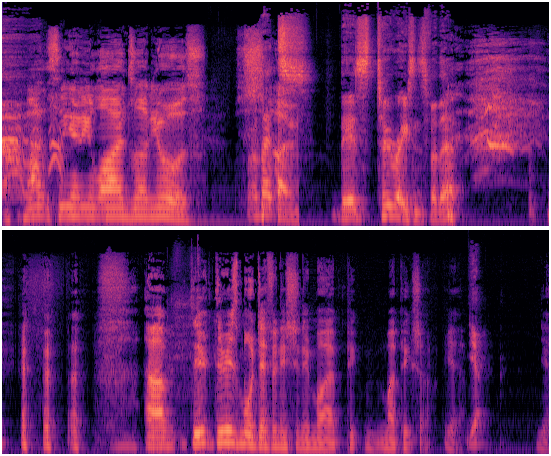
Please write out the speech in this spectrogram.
I can't see any lines on yours. Well, So- that's there's two reasons for that. Um, there, there is more definition in my my picture. Yeah, Yeah, yeah,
